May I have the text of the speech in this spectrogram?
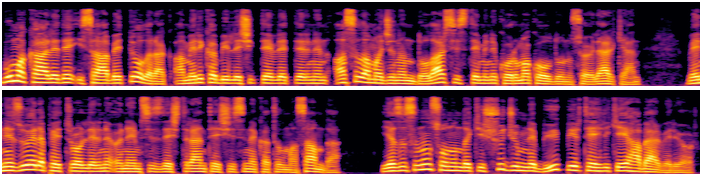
Bu makalede isabetli olarak Amerika Birleşik Devletleri'nin asıl amacının dolar sistemini korumak olduğunu söylerken, Venezuela petrollerini önemsizleştiren teşhisine katılmasam da, yazısının sonundaki şu cümle büyük bir tehlikeyi haber veriyor.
